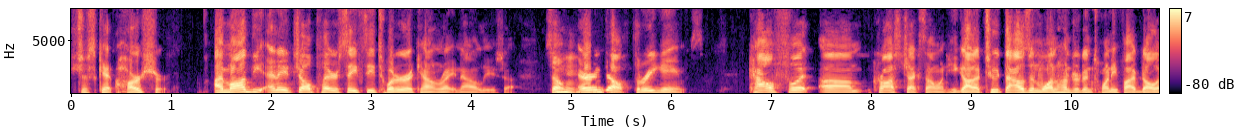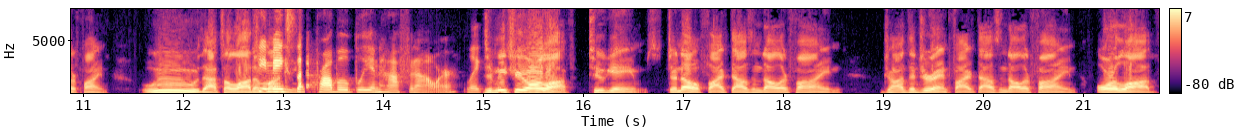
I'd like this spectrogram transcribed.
Just get harsher. I'm on the NHL player safety Twitter account right now, Alicia. So Mhm. Aaron Dell, three games. Cal Foote um cross checks on one. He got a two thousand one hundred and twenty-five dollar fine. Ooh, that's a lot of He money. makes that probably in half an hour. Like Dmitry Orlov, two games. Dano, five thousand dollar fine. Jonathan Duran, five thousand dollar fine. Orlov,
